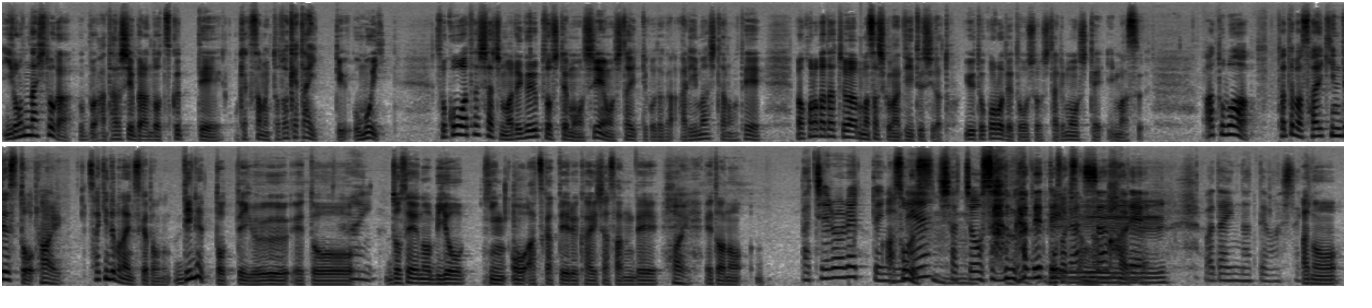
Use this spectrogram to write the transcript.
いろんな人が新しいブランドを作ってお客様に届けたいっていう思い。そこを私たちマルグループとしても支援をしたいということがありましたので、まあ、この形はまさしくな D2C だというところで投資をしたりもしています。あとは例えば最近ですと、はい、最近でもないんですけどディネットっていう、えっと、はい、女性の美容品を扱っている会社さんで、はい、えっとあのバチェロレッテにね社長さんが出ていらっしゃって、話題になってましたあの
